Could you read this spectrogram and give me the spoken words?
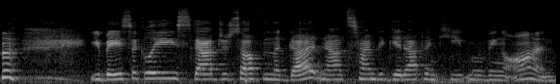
you basically stabbed yourself in the gut. Now it's time to get up and keep moving on.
